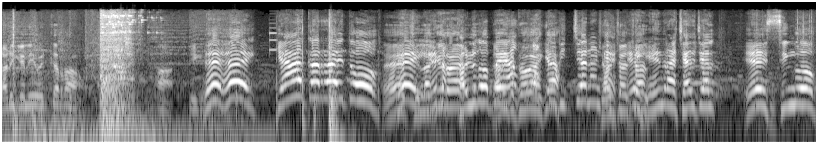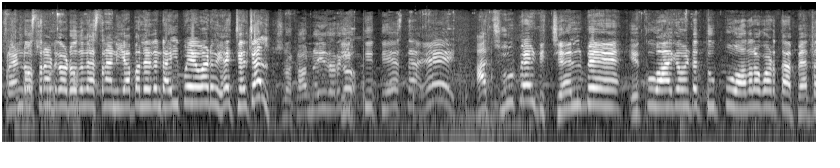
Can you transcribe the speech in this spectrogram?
गाड़ी के लिए वेट कर रहा हूँ हाँ ठीक है ए, ए, क्या कर रहा है तू ఏ, ఏ, చిల్లా ఏంట్రా, గిర్రా? కళ్ళు దొబ్బే, గాలి గిర్రా, క్యా? ఇచ్చానంటే చల్, చల్, ఏ, చల్. ఏంద్రా చల్ చల్ ఏ సింగు ఫ్రెండ్ వస్తున్నట్టుగా వదిలేస్తున్నాను ఇవ్వలేదంటే అయిపోయేవాడు ఏ చల్ చల్ दूसरा काम नहीं इधर को తిత్తి తీస్తా ఏ ఆ చూపేంటి చెల్బే ఎక్కువ ఆగామంటే తుప్పు వదలగొడతా పెద్ద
